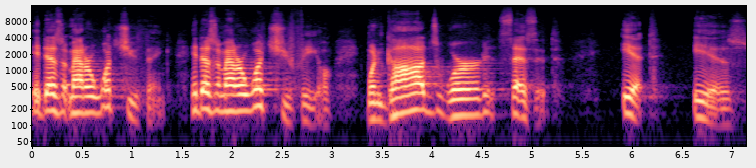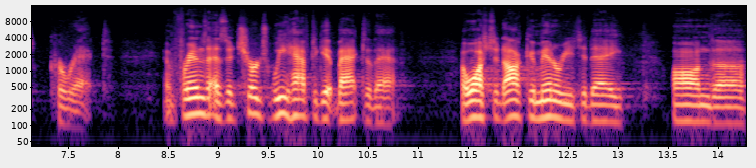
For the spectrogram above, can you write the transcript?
it doesn't matter what you think, it doesn't matter what you feel. When God's word says it, it is correct. And friends, as a church, we have to get back to that. I watched a documentary today on the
